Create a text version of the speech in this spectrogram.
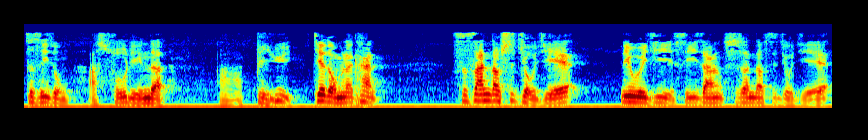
这是一种啊属灵的啊比喻。接着我们来看十三到十九节，利未记十一章十三到十九节，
